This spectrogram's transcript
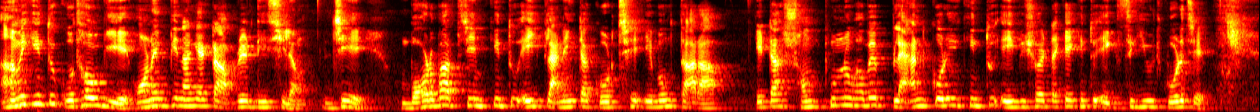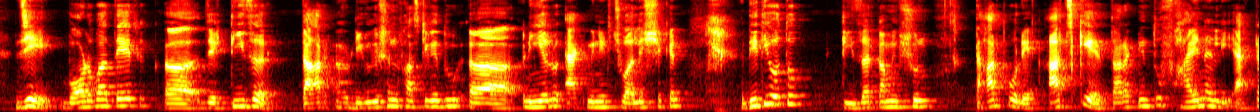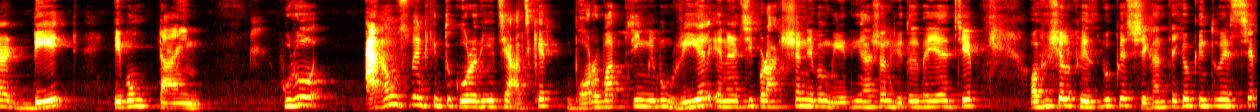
আমি কিন্তু কোথাও গিয়ে অনেক দিন আগে একটা আপডেট দিয়েছিলাম যে বরবাদ টিম কিন্তু এই প্ল্যানিংটা করছে এবং তারা এটা সম্পূর্ণভাবে প্ল্যান করেই কিন্তু এই বিষয়টাকে কিন্তু এক্সিকিউট করেছে। যে বরবাদের যে টিজার তার ডিউরেশন ফার্স্টে কিন্তু নিয়ে এলো এক মিনিট চুয়াল্লিশ সেকেন্ড দ্বিতীয়ত টিজার কামিং শুন তারপরে আজকে তারা কিন্তু ফাইনালি একটা ডেট এবং টাইম পুরো অ্যানাউন্সমেন্ট কিন্তু করে দিয়েছে আজকের বরবাদ এবং রিয়েল এনার্জি প্রোডাকশন এবং মেহেদি হাসান, হৃদয় ভাইয়ের যে অফিসিয়াল ফেসবুক পেজ সেখান থেকেও কিন্তু এসছে।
